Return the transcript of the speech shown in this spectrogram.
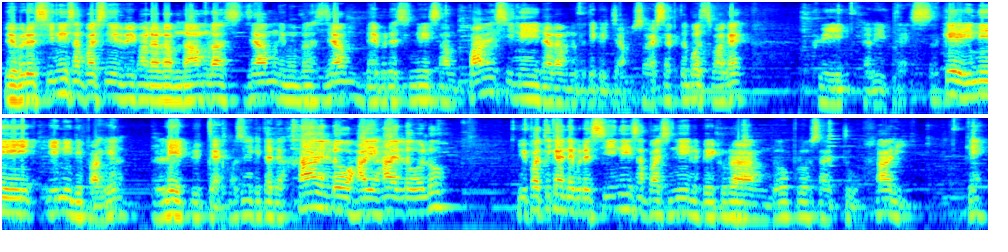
daripada sini sampai sini lebih kurang dalam 16 jam 15 jam. Daripada sini sampai sini dalam 23 jam. So acceptable sebagai quick retest okay ini ini dipanggil late retest. Maksudnya kita ada high low high high low low You perhatikan daripada sini sampai sini lebih kurang 21 hari. Okey.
